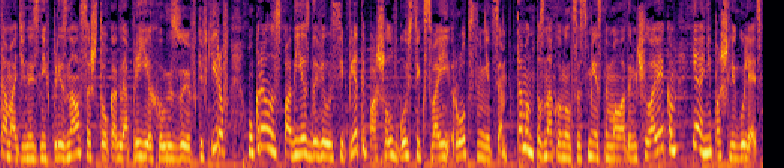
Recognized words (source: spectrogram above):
Там один из них признался, что когда приехал из Зуевки в Киров, украл из подъезда велосипед и пошел в гости к своей родственнице. Там он познакомился с местным молодым человеком, и они пошли гулять.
